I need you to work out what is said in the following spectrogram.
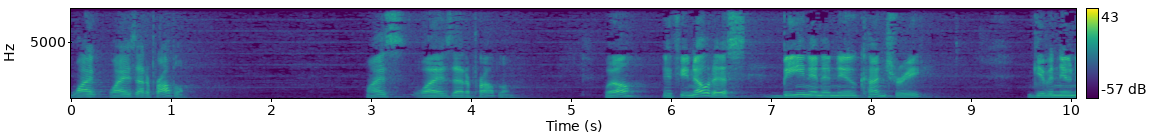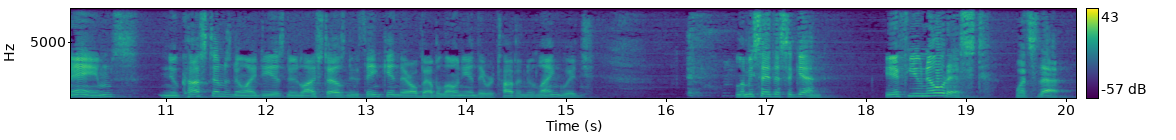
why, why is that a problem? Why is, why is that a problem? Well, if you notice, being in a new country, given new names, new customs, new ideas, new lifestyles, new thinking, they're all Babylonian, they were taught a new language. Let me say this again. If you noticed, what's that?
